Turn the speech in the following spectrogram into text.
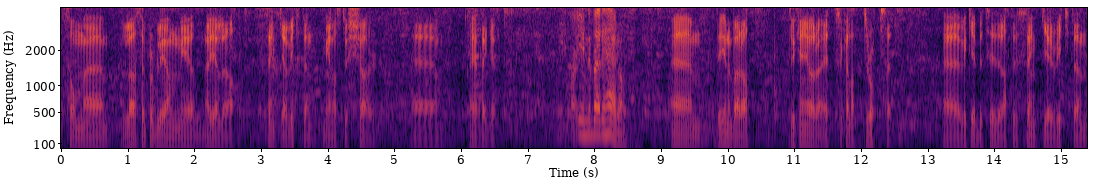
som eh, löser problem med när det gäller att sänka vikten medan du kör. Helt enkelt. Vad innebär det här då? Eh, Det innebär att du kan göra ett så kallat dropset, vilket betyder att du sänker vikten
